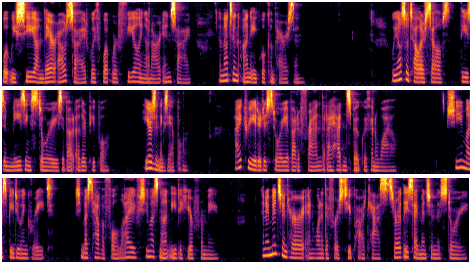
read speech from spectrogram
what we see on their outside with what we're feeling on our inside. And that's an unequal comparison. We also tell ourselves these amazing stories about other people. Here's an example. I created a story about a friend that I hadn't spoke with in a while. She must be doing great. She must have a full life. She must not need to hear from me. And I mentioned her in one of the first two podcasts, or at least I mentioned this story.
